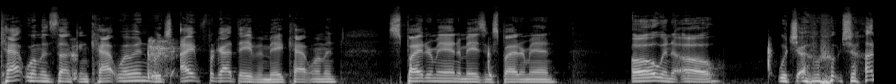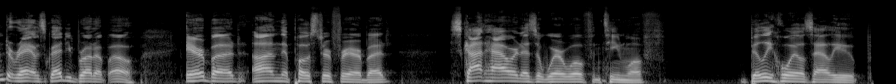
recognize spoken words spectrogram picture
Catwoman's dunk in Catwoman, which I forgot they even made Catwoman. Spider Man, Amazing Spider Man. O and O, which, which underrated. I was glad you brought up O. Airbud on the poster for Airbud. Scott Howard as a werewolf in Teen Wolf. Billy Hoyle's alley oop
